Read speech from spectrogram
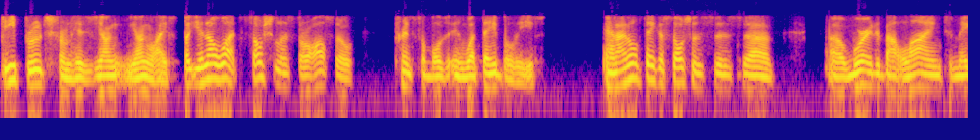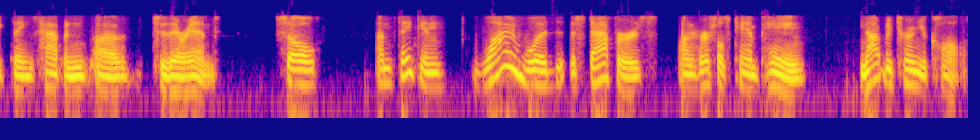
deep roots from his young young life. But you know what? Socialists are also principled in what they believe, and I don't think a socialist is uh, uh, worried about lying to make things happen uh, to their end. So I'm thinking, why would the staffers on Herschel's campaign not return your calls?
